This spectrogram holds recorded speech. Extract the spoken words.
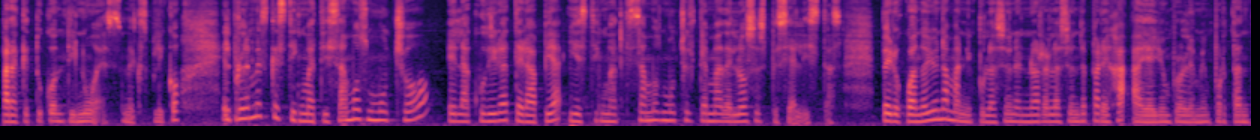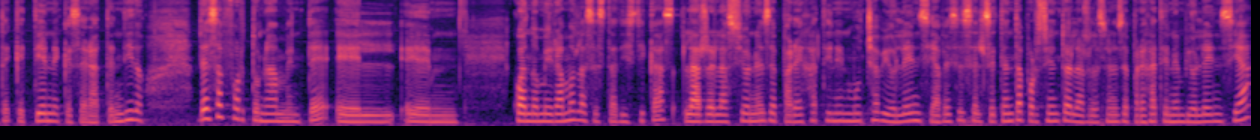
para que tú continúes, ¿me explico? El problema es que estigmatizamos mucho el acudir a terapia y estigmatizamos mucho el tema de los especialistas, pero cuando hay una manipulación en una relación de pareja, ahí hay un problema importante que tiene que ser atendido. Desafortunadamente, el... Em, cuando miramos las estadísticas, las relaciones de pareja tienen mucha violencia. A veces el 70% de las relaciones de pareja tienen violencia.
